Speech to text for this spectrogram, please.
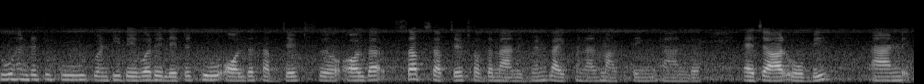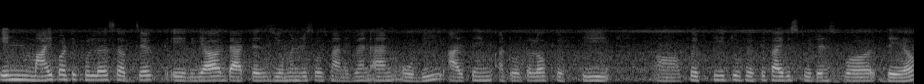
200 to 220 they were related to all the subjects uh, all the sub subjects of the management like finance marketing and hr ob and in my particular subject area that is human resource management and ob i think a total of 50 uh, 50 to 55 students were there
